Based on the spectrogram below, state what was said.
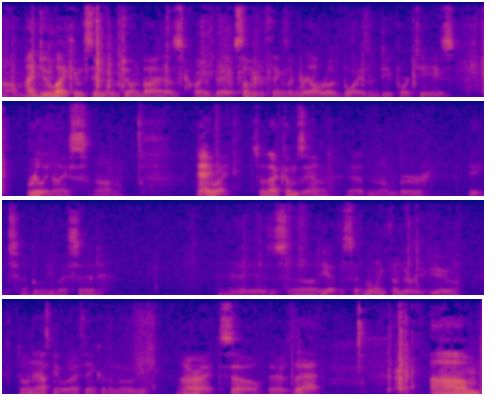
Um, I do like him singing with Joan Baez quite a bit. Some of the things like Railroad Boys and Deportees, really nice. Um, anyway, so that comes in at number eight, I believe I said. And that is, uh, yeah, the Rolling Thunder Revue. Don't ask me what I think of the movie. All right, so there's that. Um,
